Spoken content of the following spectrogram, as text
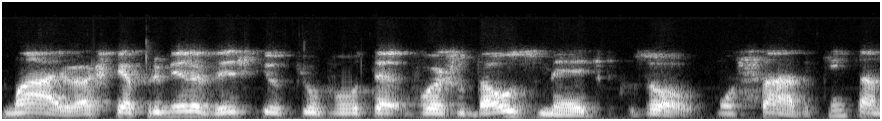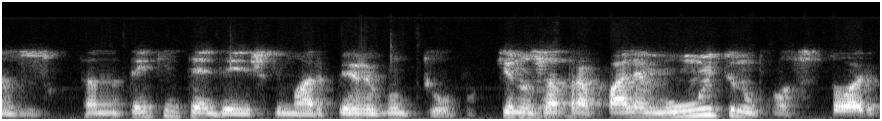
Mário, acho que é a primeira vez que eu, que eu vou, ter, vou, ajudar os médicos. Ó, moçada, quem está nos escutando tem que entender isso que o Mário perguntou, porque nos atrapalha muito no consultório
